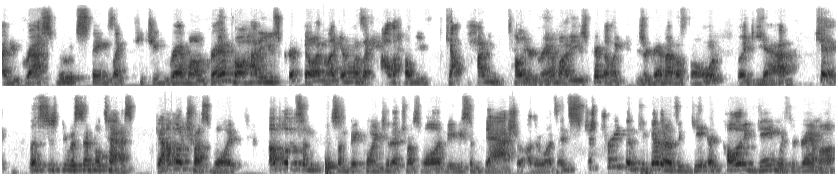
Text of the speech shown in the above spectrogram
I do grassroots things like teaching grandma and grandpa how to use crypto. And like everyone's like, how the hell do you how do you tell your grandma to use crypto? I'm like, does your grandma have a phone? Like, yeah. Okay, let's just do a simple test. Download Trust Wallet, upload some some Bitcoin to that Trust Wallet, maybe some Dash or other ones, and just trade them together as a game, or call it a game with your grandma,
